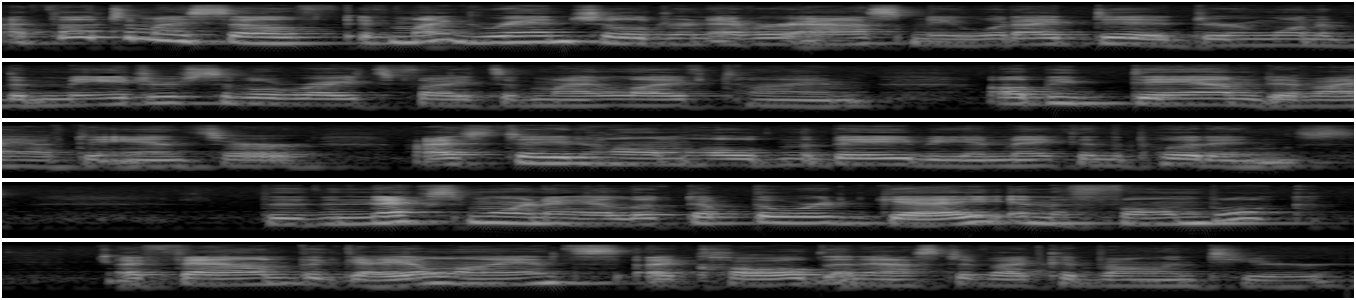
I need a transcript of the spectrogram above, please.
I thought to myself, if my grandchildren ever ask me what I did during one of the major civil rights fights of my lifetime, I'll be damned if I have to answer, I stayed home holding the baby and making the puddings. The, the next morning, I looked up the word gay in the phone book. I found the Gay Alliance. I called and asked if I could volunteer.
